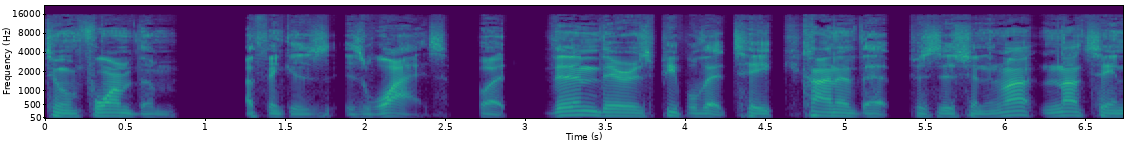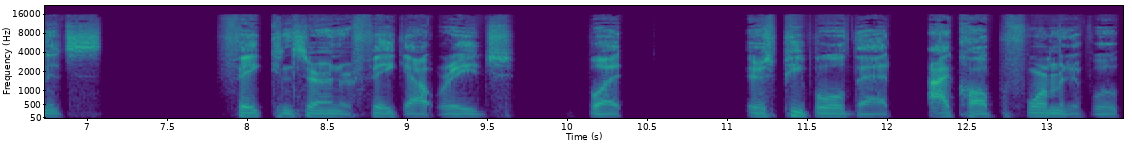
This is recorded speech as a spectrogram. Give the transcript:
to inform them, I think is is wise. But then there's people that take kind of that position. And I'm not, I'm not saying it's fake concern or fake outrage, but there's people that I call performative woke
